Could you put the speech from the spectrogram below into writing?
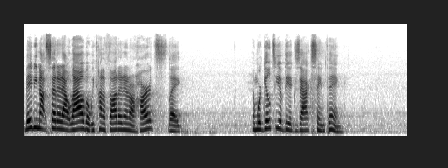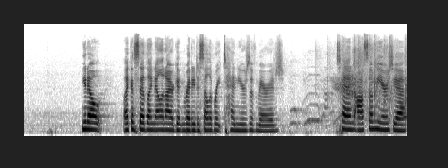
maybe not said it out loud, but we kind of thought it in our hearts? Like, and we're guilty of the exact same thing. You know, like I said, Lionel and I are getting ready to celebrate 10 years of marriage. 10 awesome years, yeah.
